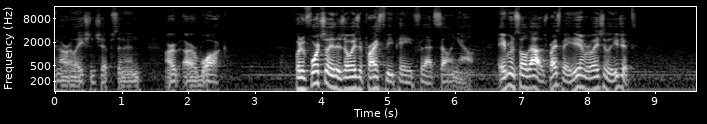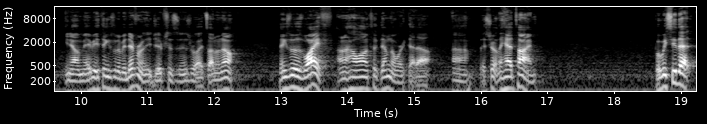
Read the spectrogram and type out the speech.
in our relationships and in our, our walk. But unfortunately, there's always a price to be paid for that selling out. Abram sold out. There's a price paid. He didn't have a relationship with Egypt. You know, maybe things would have been different with the Egyptians and Israelites. I don't know. Things with his wife. I don't know how long it took them to work that out. Uh, they certainly had time. But we see that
